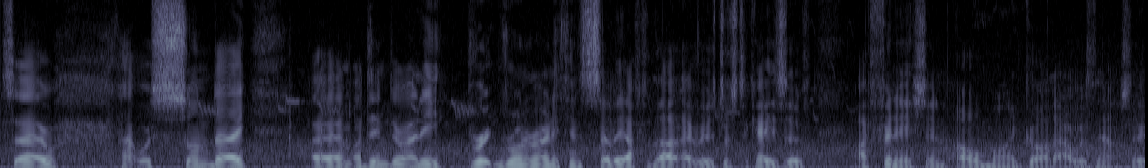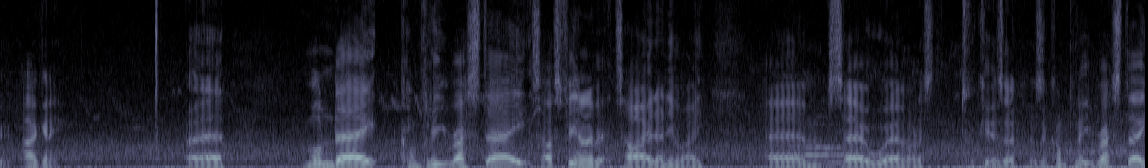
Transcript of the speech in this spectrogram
So that was Sunday. Um, I didn't do any brick run or anything silly after that. It was just a case of I finished, and oh my god, I was in absolute agony. Uh, Monday, complete rest day, so I was feeling a bit tired anyway. Um, so um, I just took it as a, as a complete rest day.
